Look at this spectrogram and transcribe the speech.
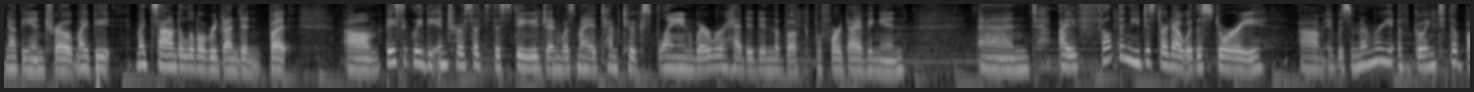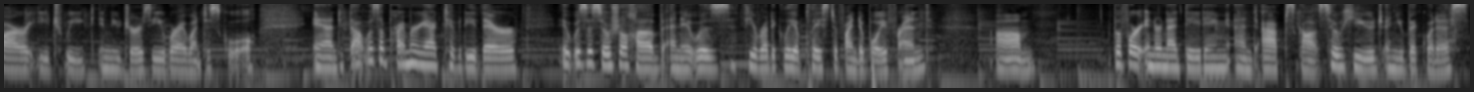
now the intro. It might be might sound a little redundant, but um, basically the intro sets the stage and was my attempt to explain where we're headed in the book before diving in. And I felt the need to start out with a story um, it was a memory of going to the bar each week in New Jersey where I went to school. And that was a primary activity there. It was a social hub and it was theoretically a place to find a boyfriend. Um, before internet dating and apps got so huge and ubiquitous.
